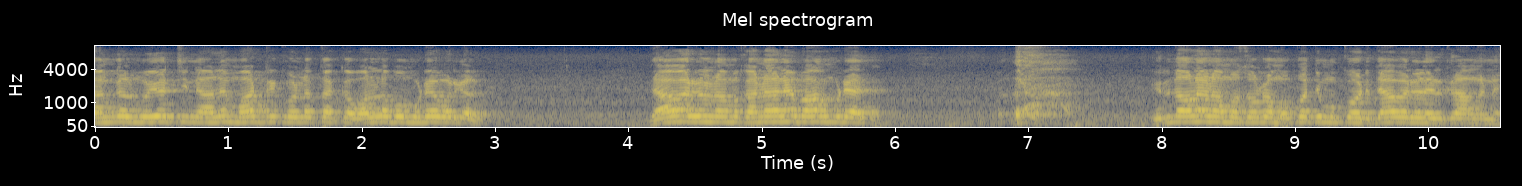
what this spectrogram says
தங்கள் முயற்சினாலே மாற்றிக்கொள்ளத்தக்க வல்லபம் உடையவர்கள் தேவர்கள் நம்ம கண்ணாலே பார்க்க முடியாது. இருந்தாலும் நம்ம சொல்கிறோம் முப்பத்தி முக்கோடி தேவர்கள் இருக்கிறாங்கன்னு.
